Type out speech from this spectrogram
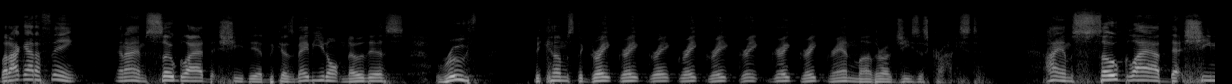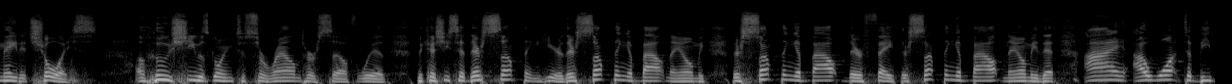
But I got to think, and I am so glad that she did because maybe you don't know this. Ruth becomes the great, great, great, great, great, great, great, great grandmother of Jesus Christ. I am so glad that she made a choice of who she was going to surround herself with because she said, There's something here. There's something about Naomi. There's something about their faith. There's something about Naomi that I, I want to be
